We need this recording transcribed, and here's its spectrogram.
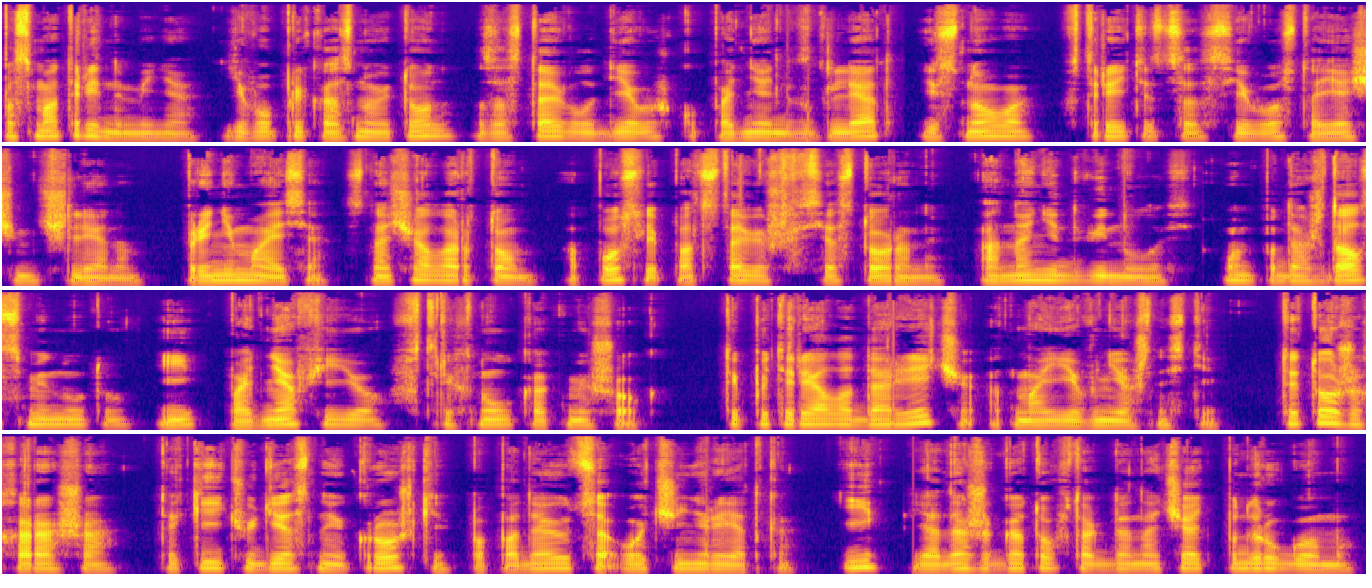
«Посмотри на меня». Его приказной тон заставил девушку поднять взгляд и снова встретиться с его стоящим членом. Принимайся, сначала ртом, а после подставишь все стороны. Она не двинулась. Он подождал с минуту и, подняв ее, встряхнул как мешок. Ты потеряла дар речи от моей внешности. Ты тоже хороша. Такие чудесные крошки попадаются очень редко. И я даже готов тогда начать по-другому.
